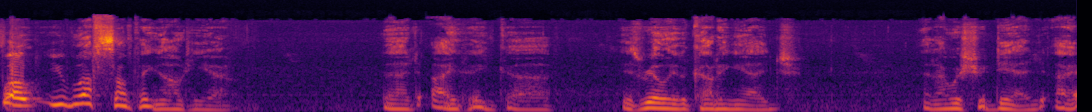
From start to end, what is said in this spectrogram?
Well, you left something out here that I think uh, is really the cutting edge, and I wish you did. I,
